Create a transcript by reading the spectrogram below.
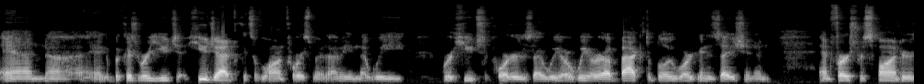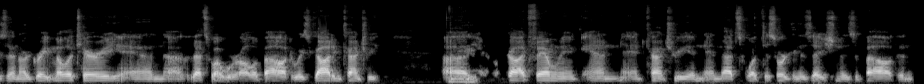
and, uh, and because we're huge huge advocates of law enforcement. I mean that we we're huge supporters. Uh, we are we are a Back the Blue organization, and and first responders and our great military, and uh, that's what we're all about. It was God and country. Uh, mm-hmm. You know, God, family, and and country, and, and that's what this organization is about. And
